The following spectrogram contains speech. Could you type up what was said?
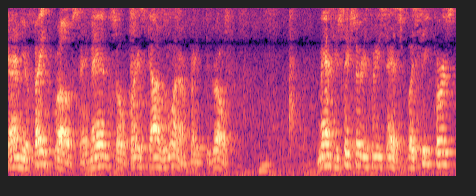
And your faith grows. Amen. So praise God, we want our faith to grow. Matthew 6.33 says, But seek first,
